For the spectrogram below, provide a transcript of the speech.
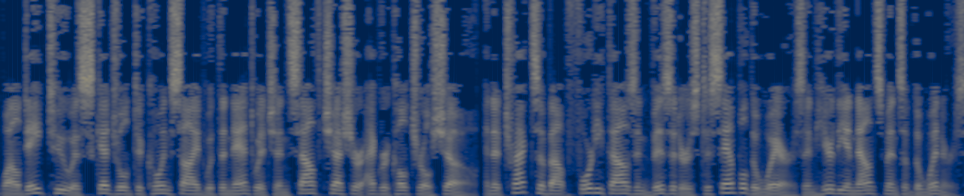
while day two is scheduled to coincide with the Nantwich and South Cheshire Agricultural Show, and attracts about 40,000 visitors to sample the wares and hear the announcements of the winners.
